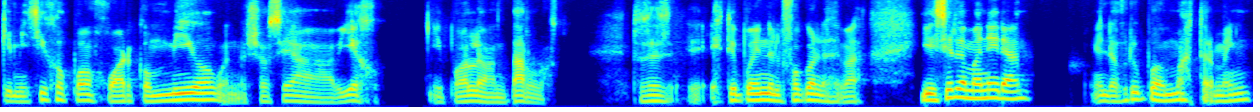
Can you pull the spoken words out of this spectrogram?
que mis hijos puedan jugar conmigo cuando yo sea viejo y poder levantarlos. Entonces, eh, estoy poniendo el foco en los demás. Y de cierta manera, en los grupos de Mastermind,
